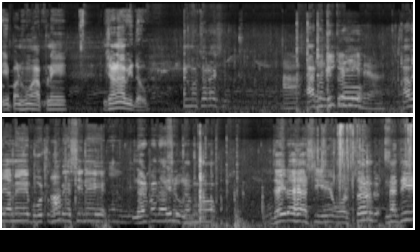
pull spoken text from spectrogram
એ પણ હું આપને જણાવી દઉં. હા તો મિત્રો હવે અમે બોટમાં બેસીને નર્મદા સંગમમાં જઈ રહ્યા છીએ. ઓરસંગ નદી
